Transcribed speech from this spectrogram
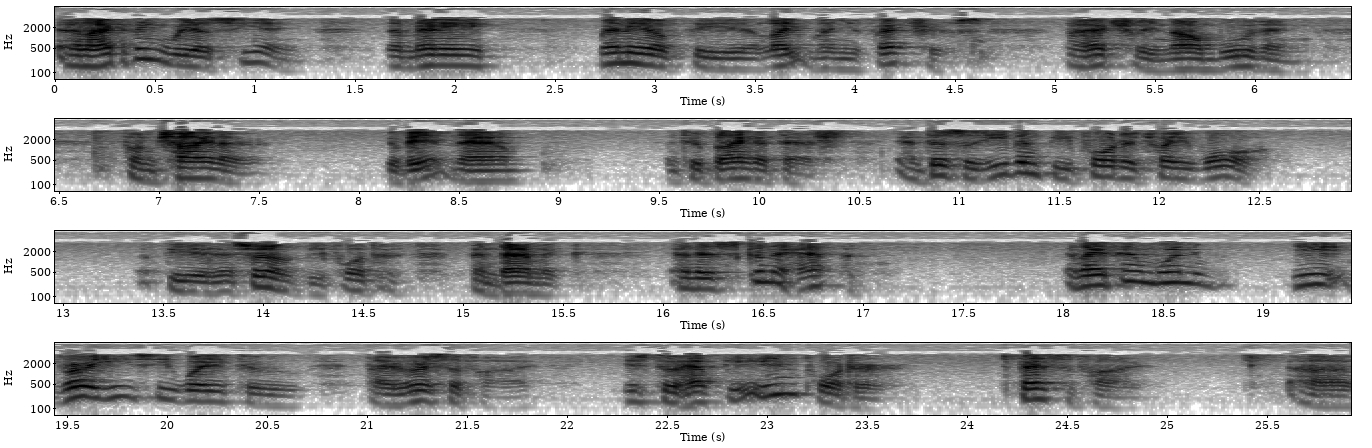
And I think we are seeing that many many of the light manufacturers are actually now moving from China to Vietnam and to Bangladesh. And this is even before the trade war, certainly before the pandemic. And it's going to happen. And I think one very easy way to diversify is to have the importer specify uh,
